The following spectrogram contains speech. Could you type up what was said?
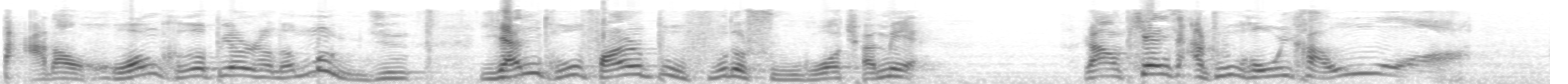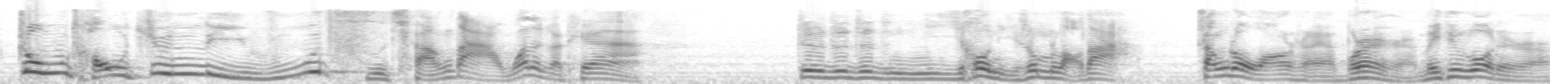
打到黄河边上的孟津，沿途凡是不服的蜀国全灭，然后天下诸侯一看，哇，周朝军力如此强大，我的个天！这这这，你以后你是我们老大，商纣王是谁？不认识，没听说过这人。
